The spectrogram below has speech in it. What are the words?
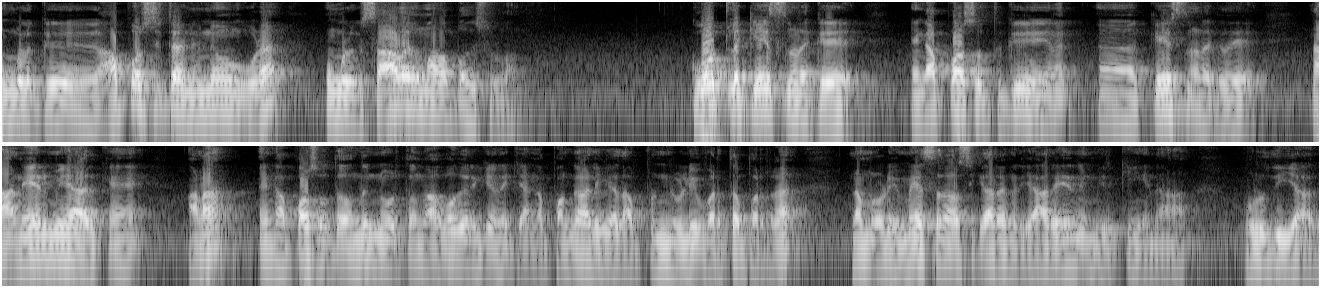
உங்களுக்கு ஆப்போசிட்டாக நின்றவங்க கூட உங்களுக்கு சாதகமாக பதில் சொல்லுவாங்க. கோர்ட்டில் கேஸ் நடக்கு எங்கள் அப்பா சொத்துக்கு எனக்கு கேஸ் நடக்குது நான் நேர்மையாக இருக்கேன் ஆனால் எங்கள் அப்பா சொத்தை வந்து இன்னொருத்தவங்க அபகரிக்க நினைக்காங்க பங்காளிகள் அப்படின்னு சொல்லி வருத்தப்படுற நம்மளுடைய மேசராசிக்காரங்க யாரேனும் இருக்கீங்கன்னா உறுதியாக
